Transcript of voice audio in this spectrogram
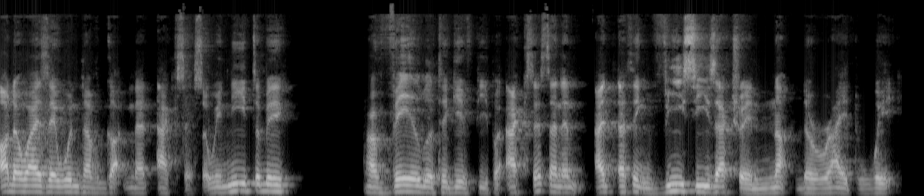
Otherwise, they wouldn't have gotten that access. So we need to be available to give people access. And then I, I think VC is actually not the right way.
